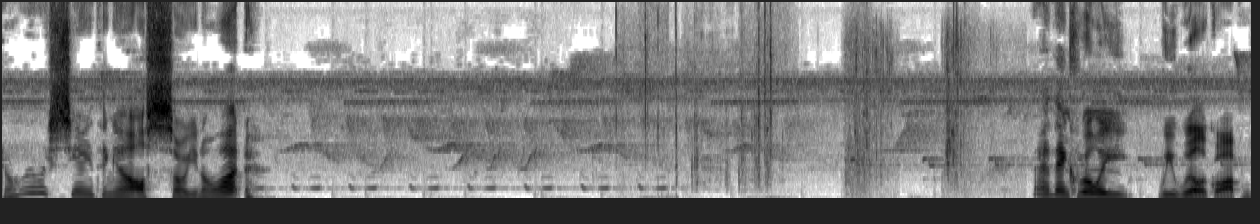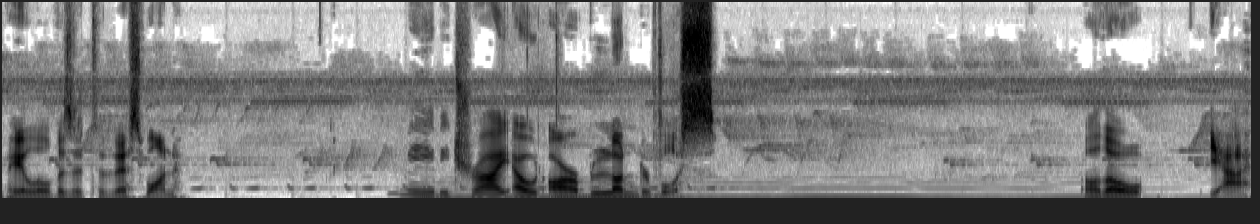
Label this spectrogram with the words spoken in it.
Don't really see anything else, so you know what? I think we'll, we will go up and pay a little visit to this one. Maybe try out our blunderbuss. Although, yeah,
